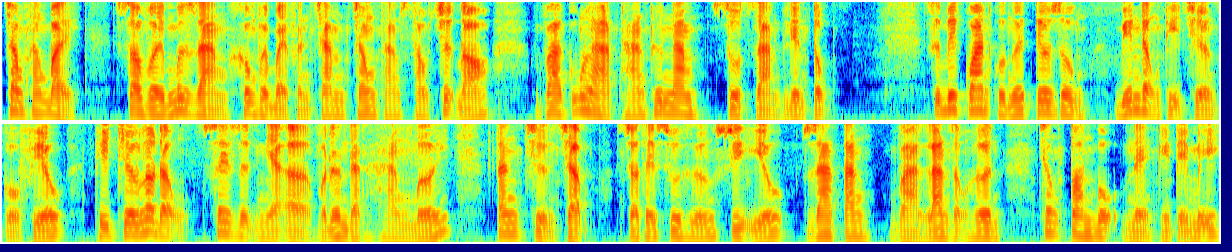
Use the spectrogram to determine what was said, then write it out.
trong tháng 7, so với mức giảm 0,7% trong tháng 6 trước đó và cũng là tháng thứ năm sụt giảm liên tục. Sự bi quan của người tiêu dùng, biến động thị trường cổ phiếu, thị trường lao động, xây dựng nhà ở và đơn đặt hàng mới tăng trưởng chậm cho thấy xu hướng suy yếu, gia tăng và lan rộng hơn trong toàn bộ nền kinh tế Mỹ.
